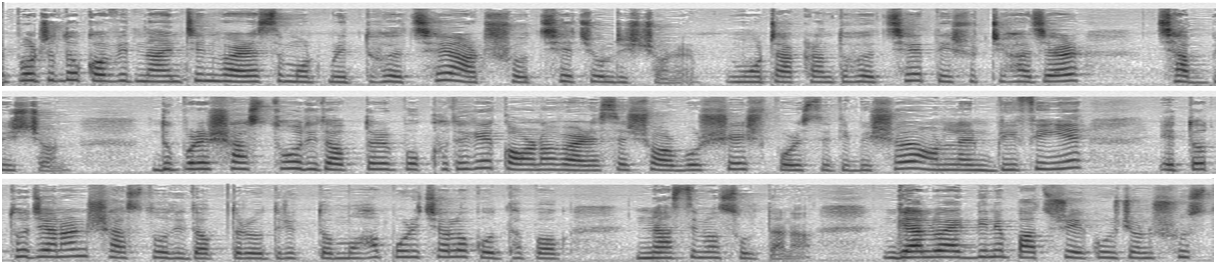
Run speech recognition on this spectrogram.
এ পর্যন্ত কোভিড নাইন্টিন ভাইরাসে মোট মৃত্যু হয়েছে আটশো ছেচল্লিশ জনের। মোট আক্রান্ত হয়েছে তেষট্টি হাজার ছাব্বিশ জন। দুপুরে স্বাস্থ্য অধিদপ্তরের পক্ষ থেকে করোনা ভাইরাসের সর্বশেষ পরিস্থিতি বিষয়ে অনলাইন ব্রিফিংয়ে এ তথ্য জানান স্বাস্থ্য অধিদপ্তরের অতিরিক্ত মহাপরিচালক অধ্যাপক নাসিমা সুলতানা। গেল একদিনে পাঁচশো একুশ জন সুস্থ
